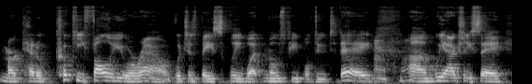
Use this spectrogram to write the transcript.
Marketo cookie follow you around, which is basically what most people do today, mm-hmm. um, we actually say,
